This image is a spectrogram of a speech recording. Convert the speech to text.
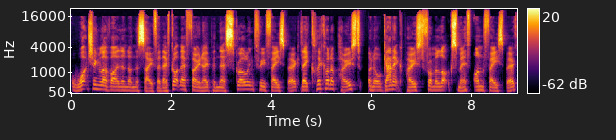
watching Love Island on the sofa. They've got their phone open, they're scrolling through Facebook, they click on a post, an organic post from a locksmith Smith on Facebook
